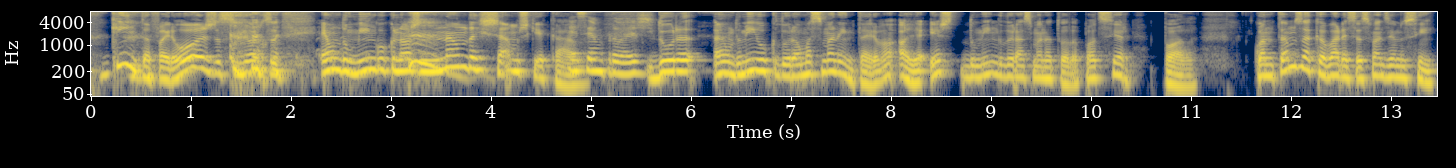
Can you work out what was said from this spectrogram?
Quinta-feira, hoje o Senhor ressuscitaste. É um domingo que nós não deixamos que acabe. É sempre hoje. Dura, é um domingo que dura uma semana inteira. Olha, este domingo dura a semana toda. Pode ser? Pode. Quando estamos a acabar essa semana, dizemos assim:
